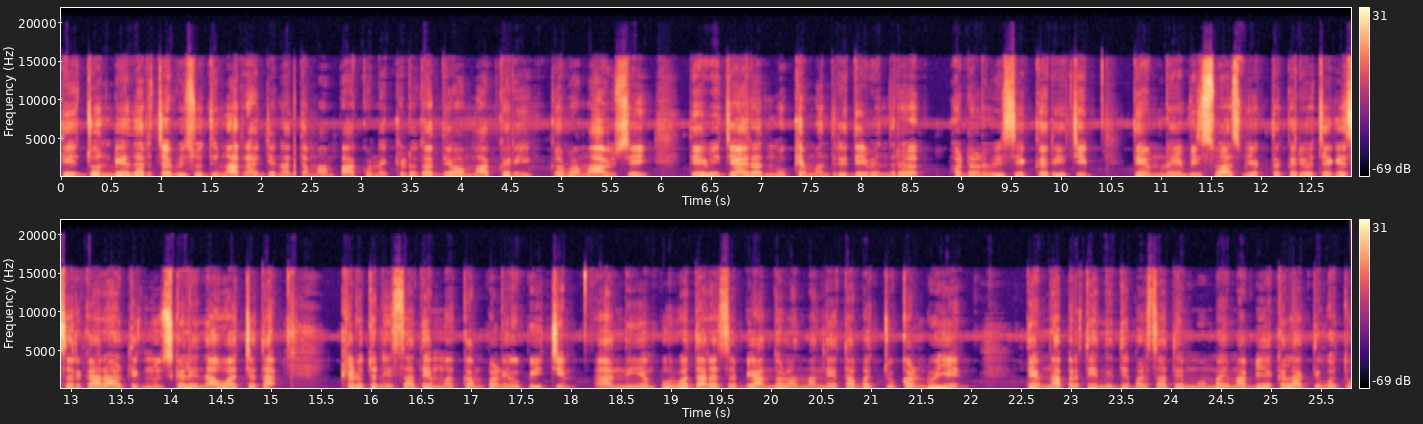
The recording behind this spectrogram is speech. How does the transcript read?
ત્રીસ જૂન બે હજાર છવ્વીસ સુધીમાં રાજ્યના તમામ પાકોને ખેડૂતો દેવા માફ કરી કરવામાં આવશે. તેવી જાહેરાત મુખ્યમંત્રી દેવેન્દ્ર ફડણવીસે કરી છે. તેમણે વિશ્વાસ વ્યક્ત કર્યો છે કે સરકાર આર્થિક મુશ્કેલીના હોવા છતાં ખેડૂતોની સાથે મક્કમપણે ઊભી છે. આ નિયમ પૂર્વ ધારાસભ્ય આંદોલનમાં નેતા બચ્ચુ કંડુએ તેમના પ્રતિનિધિમંડળ સાથે મુંબઈમાં બે કલાકથી વધુ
